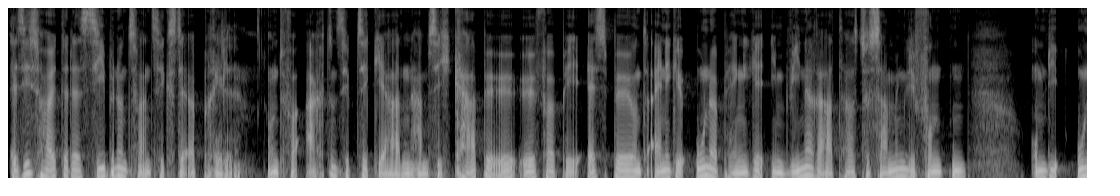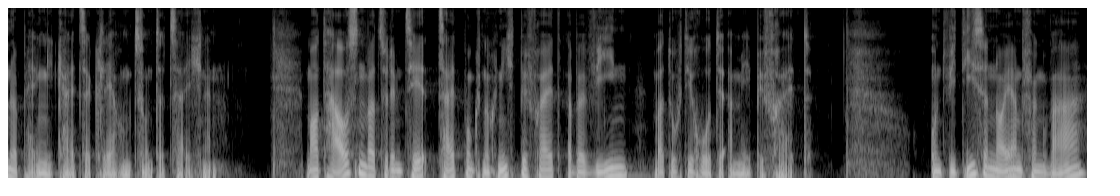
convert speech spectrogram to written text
Es ist heute der 27. April und vor 78 Jahren haben sich KPÖ, ÖVP, SPÖ und einige Unabhängige im Wiener Rathaus zusammengefunden, um die Unabhängigkeitserklärung zu unterzeichnen. Mauthausen war zu dem Zeitpunkt noch nicht befreit, aber Wien war durch die Rote Armee befreit. Und wie dieser Neuanfang war,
